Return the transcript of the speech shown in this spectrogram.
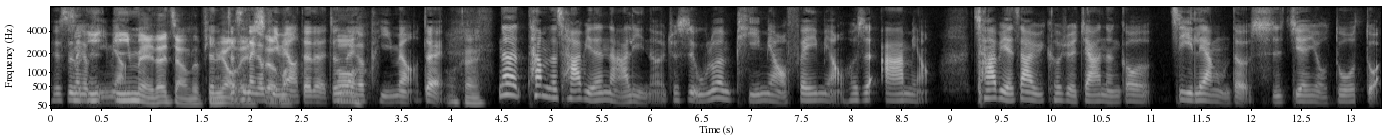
就是那个皮秒，医美在讲的皮秒，就是那个皮秒，对对，就是那个皮秒，哦、对。OK，那他们的差别在哪里呢？就是无论皮秒、飞秒或是阿秒，差别在于科学家能够计量的时间有多短。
